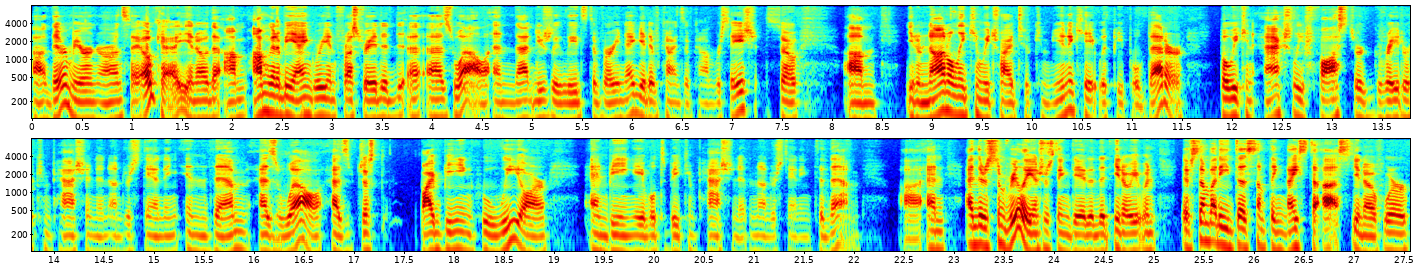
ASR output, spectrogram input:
uh, their mirror neurons say, okay, you know, that I'm, I'm going to be angry and frustrated uh, as well, and that usually leads to very negative kinds of conversations. So um, you know, not only can we try to communicate with people better, but we can actually foster greater compassion and understanding in them as well as just by being who we are and being able to be compassionate and understanding to them. Uh, and and there's some really interesting data that you know when if somebody does something nice to us, you know, if we're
